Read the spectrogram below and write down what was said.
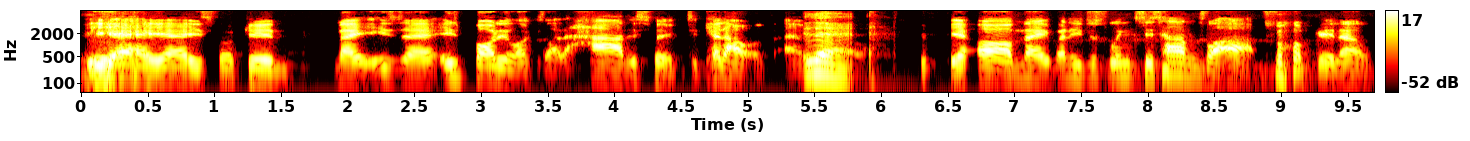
Yeah, yeah. He's fucking mate. His uh, his body lock is like the hardest thing to get out of. Ever. Yeah. Yeah. Oh, mate, when he just links his hands like that, fucking hell,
